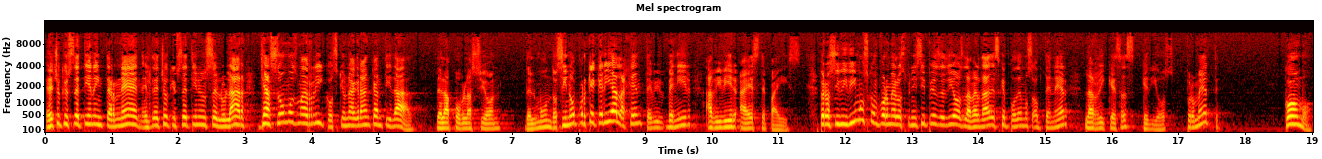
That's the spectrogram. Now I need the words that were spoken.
El hecho que usted tiene internet, el hecho que usted tiene un celular, ya somos más ricos que una gran cantidad de la población del mundo, sino porque quería la gente venir a vivir a este país. Pero si vivimos conforme a los principios de Dios, la verdad es que podemos obtener las riquezas que Dios promete. ¿Cómo?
